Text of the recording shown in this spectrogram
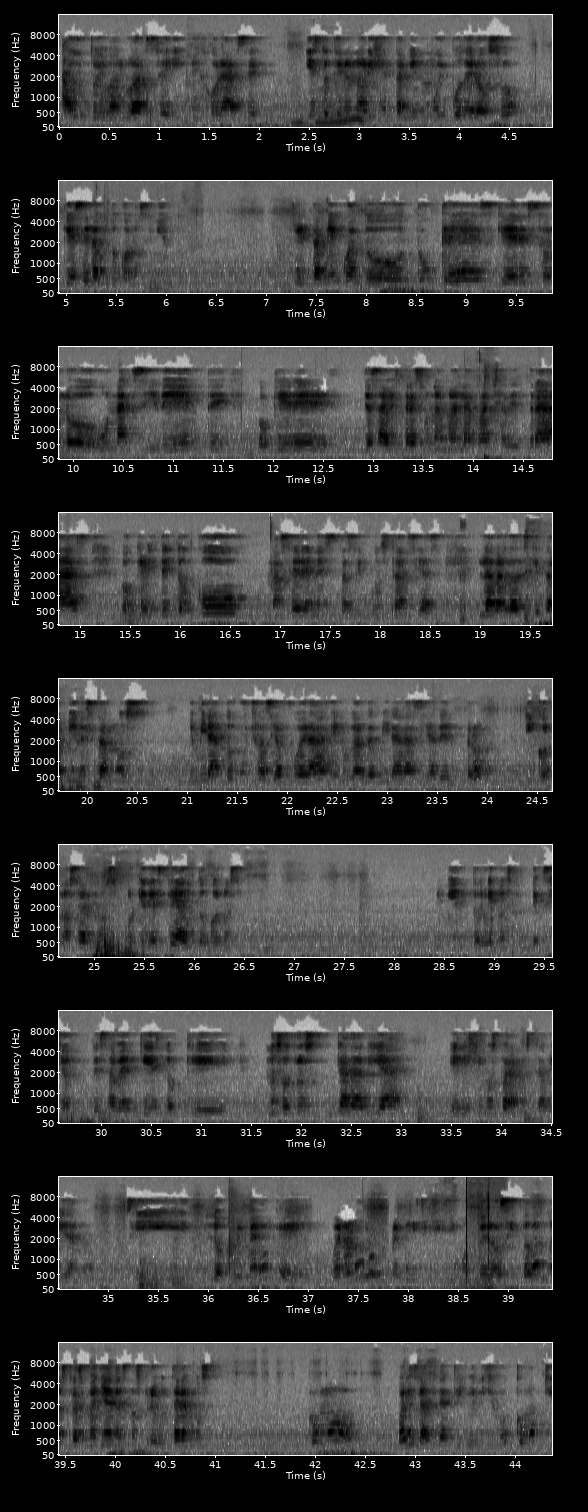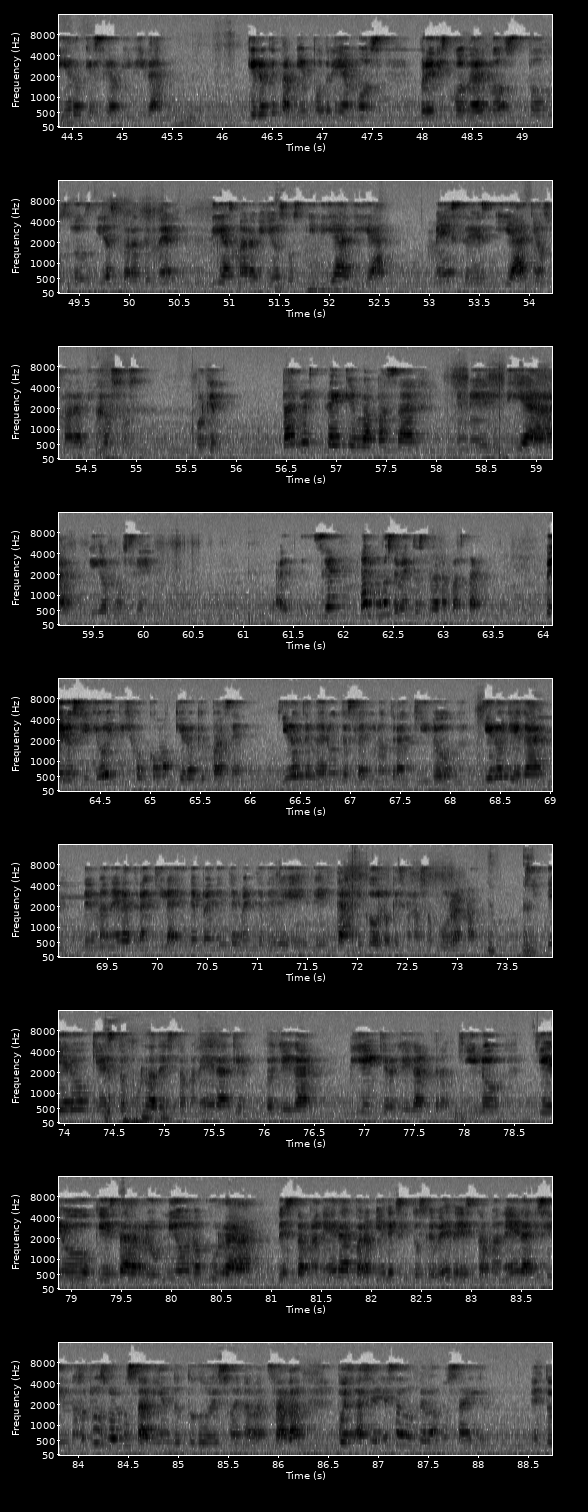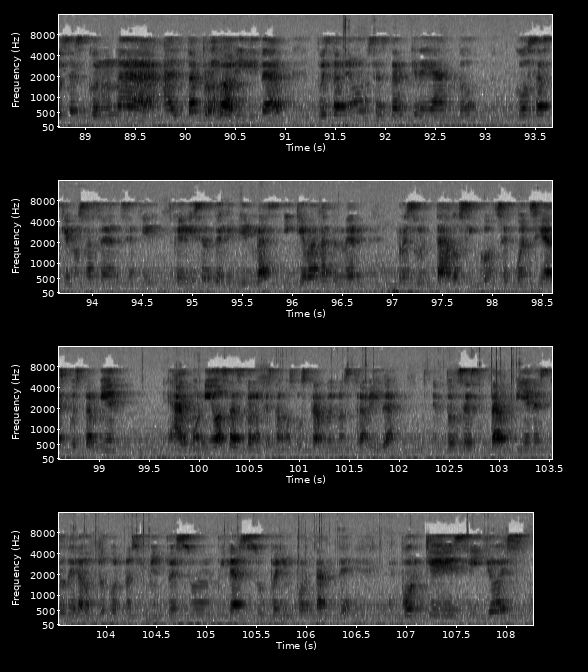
autoevaluarse y mejorarse. Y esto tiene un origen también muy poderoso, que es el autoconocimiento. Que también cuando tú crees que eres solo un accidente o que eres, ya sabes, traes una mala racha detrás o que te tocó nacer en estas circunstancias, la verdad es que también estamos mirando mucho hacia afuera en lugar de mirar hacia adentro y conocernos, porque de este autoconocimiento de nuestra elección, de saber qué es lo que nosotros cada día elegimos para nuestra vida, ¿no? Si lo primero que bueno, no lo primerísimo, pero si todas nuestras mañanas nos preguntáramos, ¿cómo, ¿cuál es la vida que yo elijo? ¿Cómo quiero que sea mi vida? Creo que también podríamos predisponernos todos los días para tener días maravillosos y día a día, meses y años maravillosos. Porque tal vez sé qué va a pasar en el día, digamos, en... Algunos eventos que van a pasar. Pero si yo elijo cómo quiero que pasen, quiero tener un desayuno tranquilo, quiero llegar de manera tranquila, independientemente del tráfico o lo que se nos ocurra, ¿no? Quiero que esto ocurra de esta manera, quiero llegar bien, quiero llegar tranquilo, quiero que esta reunión ocurra de esta manera, para mí el éxito se ve de esta manera. Y si nosotros vamos sabiendo todo eso en avanzada, pues hacia allá es a donde vamos a ir. Entonces, con una alta probabilidad, pues también vamos a estar creando cosas que nos hacen sentir felices de vivirlas y que van a tener resultados y consecuencias pues también armoniosas con lo que estamos buscando en nuestra vida. Entonces también esto del autoconocimiento es un pilar súper importante porque si yo es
